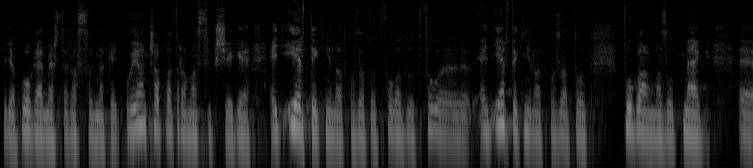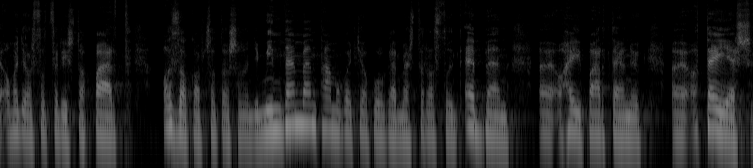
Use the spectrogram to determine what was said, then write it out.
hogy a polgármester asszonynak egy olyan csapatra van szüksége, egy értéknyilatkozatot fogadott egy értéknyilatkozatot fogalmazott meg a Magyar Szocialista Párt azzal kapcsolatosan, hogy mindenben támogatja a polgármester asszonyt, ebben a helyi pártelnök a teljes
